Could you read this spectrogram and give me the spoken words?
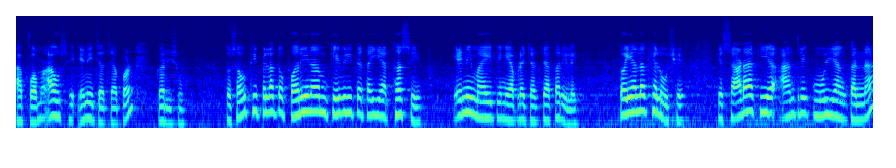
આપવામાં આવશે એની ચર્ચા પણ કરીશું. તો સૌથી પહેલાં તો પરિણામ કેવી રીતે તૈયાર થશે એની માહિતીની આપણે ચર્ચા કરી લઈ તો અહીંયા લખેલું છે કે શાળાકીય આંતરિક મૂલ્યાંકનના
